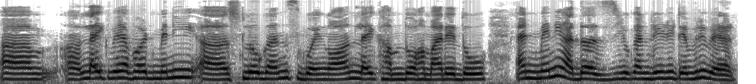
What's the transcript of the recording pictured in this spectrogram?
Um, uh, like we have heard many uh, slogans going on like hum do hamare do and many others. You can read it everywhere.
